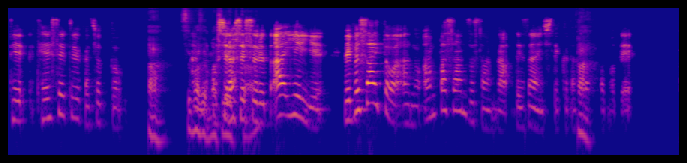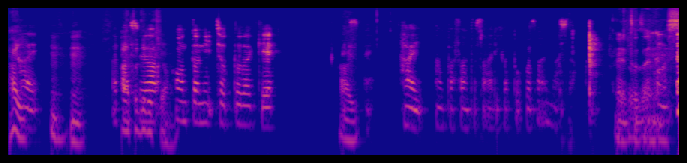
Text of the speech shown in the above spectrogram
て訂正というか、ちょっとあ、すみません、お知らせする。ると、あ、いえいえ、ウェブサイトはあのアンパサンズさんがデザインしてくださったので、はい。ははい。い、うんうん。私は本当にちょっとだけはい。ですね。はい、アンパサンズさんありがとうございました。ありがとうございはいます。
